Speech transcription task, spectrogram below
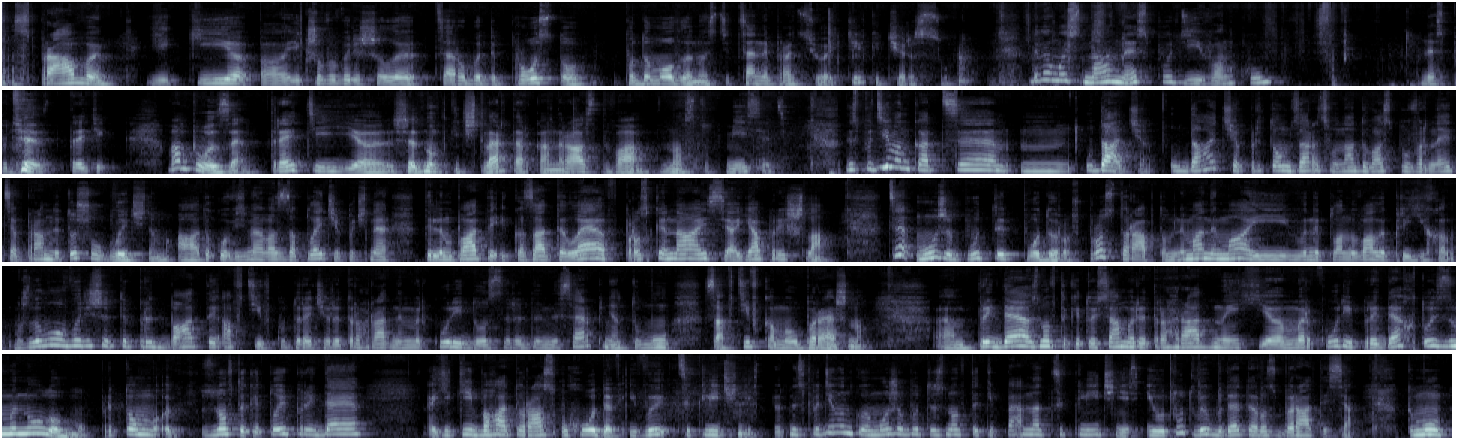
справи, які, е, якщо ви вирішили це робити просто по домовленості, це не працює тільки через суд. Дивимось на несподіванку. Несподів... Третій... Вам повезе. Третій, е, ще ну, такий четвертий аркан. Раз, два. У нас тут місяць. Несподіванка це удача. Удача, притом зараз вона до вас повернеться прям не то, що обличчям, а тако візьме вас за плечі, почне телемпати і казати Лев, проскинайся, я прийшла. Це може бути подорож. Просто раптом нема, нема, і ви не планували, приїхали. Можливо, ви вирішите придбати автівку. До речі, ретроградний Меркурій до середини серпня, тому з автівками обережно. Ем, Прийде знов таки той самий ретроградний е, Меркурій, прийде хтось з минулого. Притом, е, знов таки, той прийде, який багато раз уходив, і ви циклічність. І от несподіванкою може бути знов таки певна циклічність, і отут ви будете розбиратися. Тому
